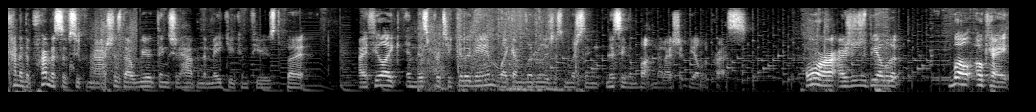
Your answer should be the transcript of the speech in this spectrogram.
kind of the premise of Super Mash is that weird things should happen that make you confused, but I feel like in this particular game, like I'm literally just missing missing a button that I should be able to press. Or I should just be able to Well, okay.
